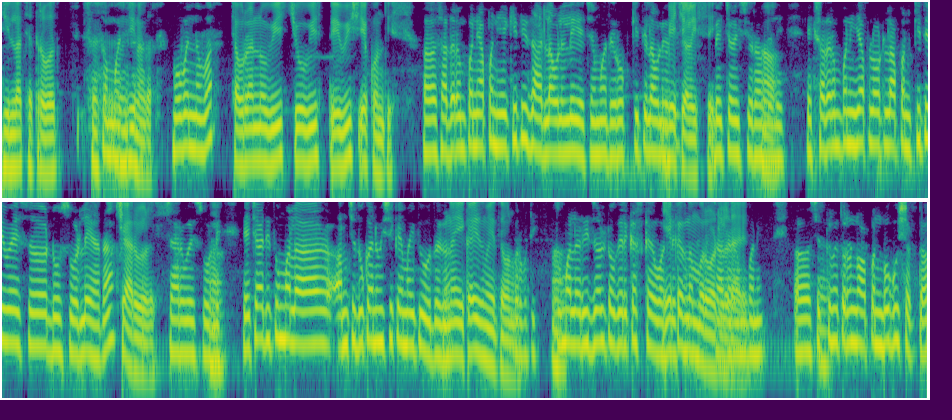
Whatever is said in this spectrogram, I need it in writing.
जिल्हा छत्रपती स- संभाजीनगर मोबाईल नंबर? चौऱ्याण्णव वीस चोवीस तेवीस एकोणतीस. अ, साधारणपणे आपण हे किती झाड लावलेले याच्यामध्ये? रोप किती लावले होते? बेचाळीसशे. बेचाळीसशे लावलेले. एक साधारणपणे या प्लॉटला आपण किती वेळेस डोस सोडले आता? चार वेळेस. चार वेळेस सोडले. याच्या आधी तुम्हाला आमच्या दुकानाविषयी काही माहिती होतं का? नाही काहीच माहिती मला बरोबर ठीक. तुम्हाला रिझल्ट वगैरे कसं काय वाटलं? एकच नंबर वाटला साधारणपणे. अ, शेतकरी मित्रांनो आपण बघू शकता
